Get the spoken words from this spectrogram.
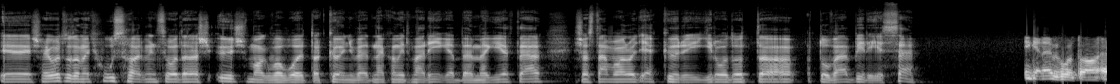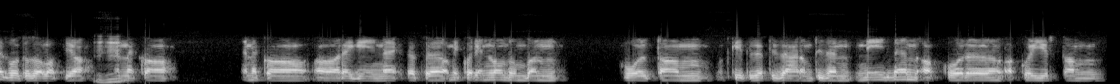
és ha jól tudom, egy 20-30 oldalas ősmagva volt a könyvednek, amit már régebben megírtál, és aztán valahogy ekköré íródott a, további része? Igen, ez volt, a, ez volt az alapja uh-huh. ennek, a, ennek a, a regénynek. Tehát amikor én Londonban voltam 2013-14-ben, akkor, akkor írtam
